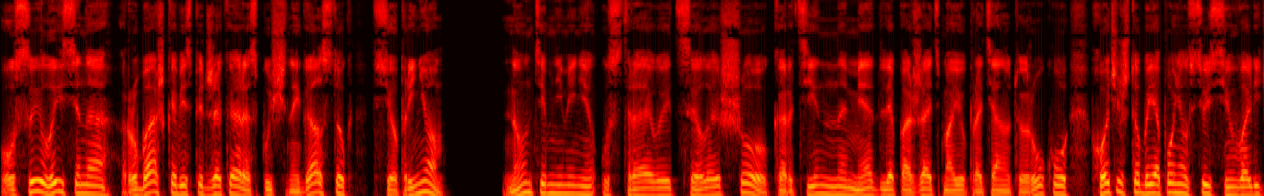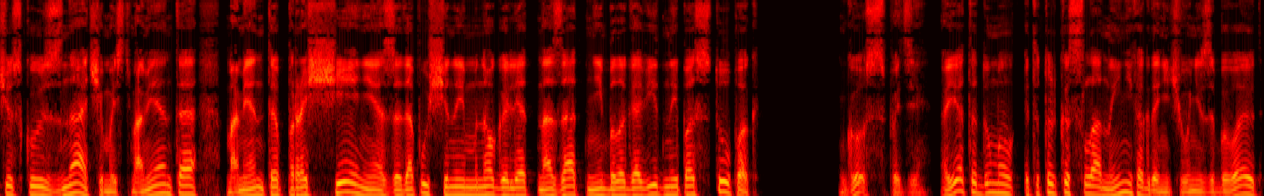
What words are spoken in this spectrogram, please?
усы, лысина, рубашка без пиджака, распущенный галстук — все при нем. Но он, тем не менее, устраивает целое шоу, картинно, медля пожать мою протянутую руку, хочет, чтобы я понял всю символическую значимость момента, момента прощения за допущенный много лет назад неблаговидный поступок. Господи, а я-то думал, это только слоны никогда ничего не забывают,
